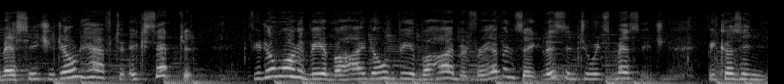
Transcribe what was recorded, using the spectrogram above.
message. You don't have to accept it. If you don't want to be a Baha'i, don't be a Baha'i, but for heaven's sake, listen to its message. Because in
